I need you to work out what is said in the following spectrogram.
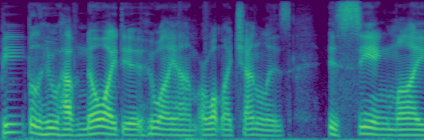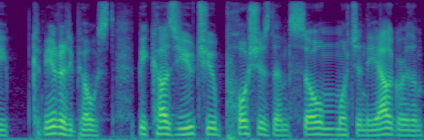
people who have no idea who i am or what my channel is is seeing my community post because YouTube pushes them so much in the algorithm.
